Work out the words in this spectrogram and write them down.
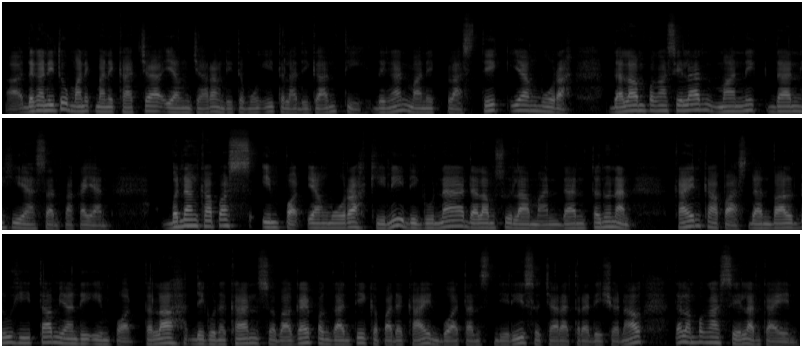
Ah, dengan itu, manik-manik kaca yang jarang ditemui telah diganti dengan manik plastik yang murah dalam penghasilan manik dan hiasan pakaian. Benang kapas import yang murah kini diguna dalam sulaman dan tenunan. Kain kapas dan baldu hitam yang diimport telah digunakan sebagai pengganti kepada kain buatan sendiri secara tradisional dalam penghasilan kain.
